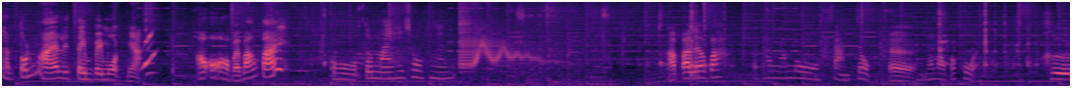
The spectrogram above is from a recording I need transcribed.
ฉันต้นไม้อะไรเต็มไปหมดเนี่ย เอาเอาออกไปบ้างไป โอ้โหต้นไม้ให้โชคทั้งนั้นเอาไปเร็วปะแล้วท่านน้ำโมสามจบ เออ แล้วเราก็กรวดคือ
